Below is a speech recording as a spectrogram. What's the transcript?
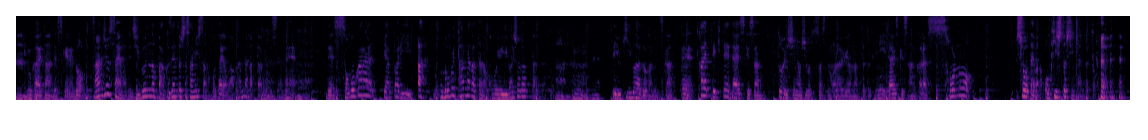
迎えたんですけれど、うん、30歳まで自分の漠然とした寂しさの答えが分かんなかったわけですよね。でそこからやっぱりあ僕に足んなかったのはこういう居場所だったんだと。ね、うん、っていうキーワードが見つかって帰ってきて大輔さんと一緒にお仕事させてもらうようになった時に大輔さんからその正体はオキシトシンなんだと。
